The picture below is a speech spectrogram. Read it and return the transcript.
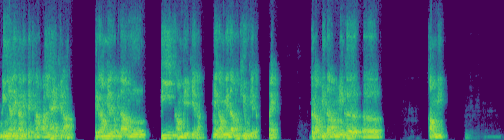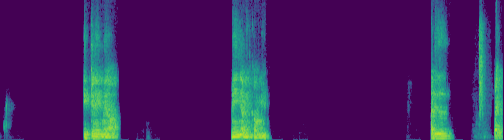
උඩින් යන එක අනිත් එක නම් පල්ලෙහා කියලා. එක කම්බියක් අපි දාමු P කම්බිය කියලා. මේ කම්බිය දාමු Q කියලා. right? ඒතර අපි දාමු මේක කම්බි එක්කෙනෙක් මෙයා මේ අනිත් කම්බිය හරිද right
